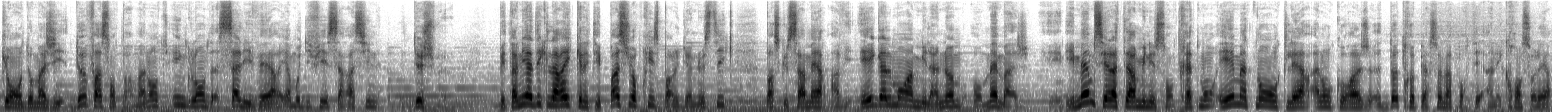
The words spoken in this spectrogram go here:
qui ont endommagé de façon permanente une glande salivaire et a modifié sa racine de cheveux. Bethany a déclaré qu'elle n'était pas surprise par le diagnostic parce que sa mère avait également un mélanome au même âge. Et même si elle a terminé son traitement et est maintenant en clair, elle encourage d'autres personnes à porter un écran solaire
